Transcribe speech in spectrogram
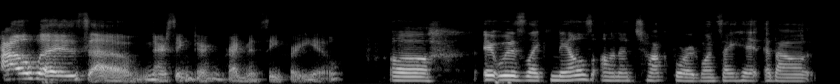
how was um, nursing during pregnancy for you? Oh, it was like nails on a chalkboard once I hit about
